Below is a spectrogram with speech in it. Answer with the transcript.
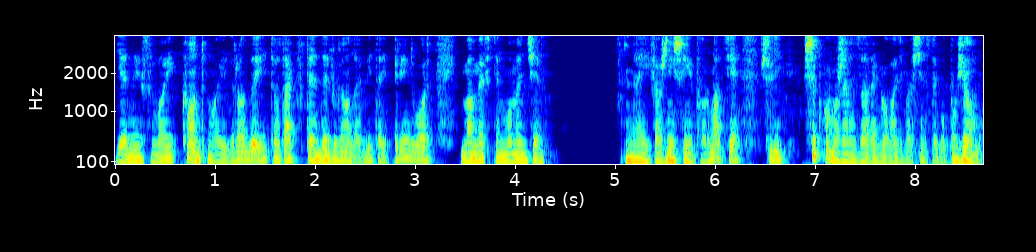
jednych z moich kont, moi drodzy, i to tak wtedy wygląda. Witaj Printword. Mamy w tym momencie najważniejsze informacje, czyli szybko możemy zareagować właśnie z tego poziomu.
